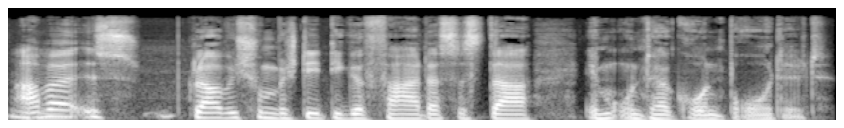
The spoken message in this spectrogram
mhm. aber es, glaube ich, schon besteht die Gefahr, dass es da im Untergrund brodelt.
